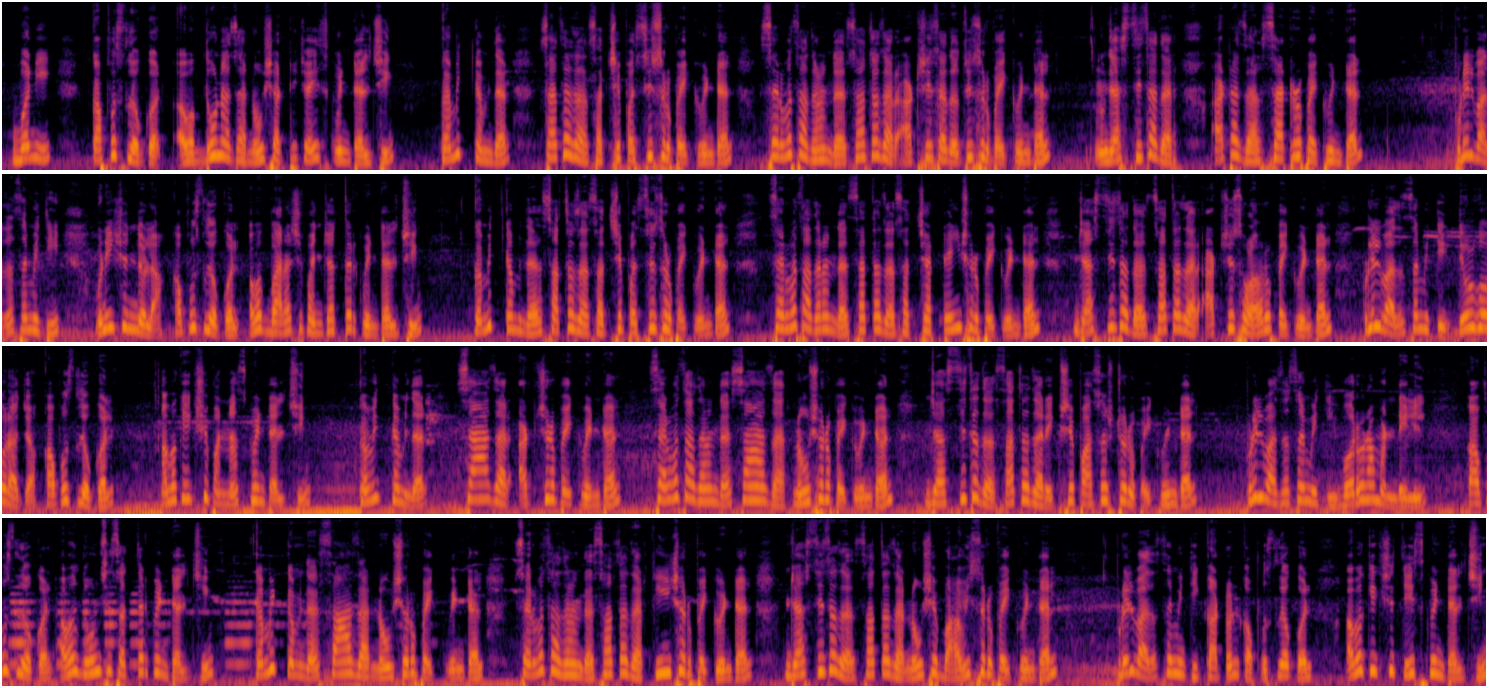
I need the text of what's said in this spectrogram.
वनी कापूस लोकर आवक दोन हजार नऊशे अठ्ठेचाळीस क्विंटलची कमीत कमी दर सात हजार सातशे पस्तीस रुपये क्विंटल सर्वसाधारण दर सात हजार आठशे सदतीस रुपये क्विंटल जास्तीचा दर आठ हजार साठ रुपये क्विंटल. पुढील बाजार समिती वणी शिंदोला कापूस लोकल अवघ बाराशे पंच्याहत्तर क्विंटलची कमीत कमी दर सात हजार सातशे पस्तीस रुपये क्विंटल सर्वसाधारण दर सात हजार सातशे अठ्ठ्याऐंशी रुपये क्विंटल जास्तीचा दर सात हजार आठशे सोळा रुपये क्विंटल पुढील बाजार समिती देऊळगाव राजा कापूस लोकल अवक एकशे पन्नास क्विंटलची. कमीत कमी दर सहा हजार आठशे रुपये क्विंटल सर्वसाधारण दर सहा हजार नऊशे रुपये क्विंटल जास्तीचा दर सात हजार एकशे पासष्ट रुपये क्विंटल पुढील बाजार समिती वरोरा मंडेली कापूस लोकल अवघ दोनशे सत्तर क्विंटलची. कमीत कमी दर सहा हजार नऊशे रुपये क्विंटल सर्वसाधारण दर सात हजार तीनशे रुपये क्विंटल जास्तीचा दर सात हजार नऊशे बावीस रुपये क्विंटल. पुढील बाजार समिती काटोल कापूस लोकल अवक एकशे तीस क्विंटलची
